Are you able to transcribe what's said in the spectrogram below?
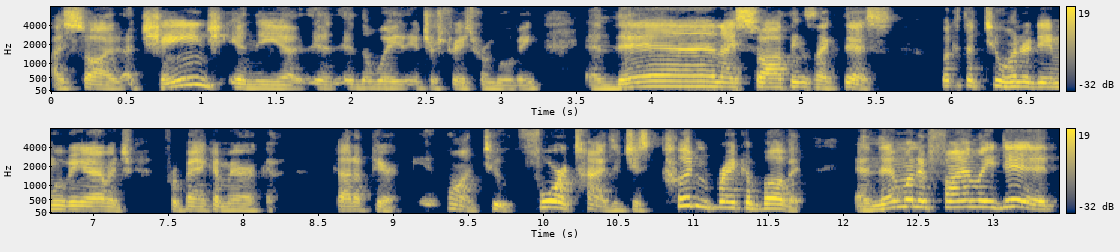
I saw a change in the uh, in, in the way interest rates were moving, and then I saw things like this. Look at the 200-day moving average for Bank America. Got up here one, two, four times. It just couldn't break above it. And then when it finally did,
